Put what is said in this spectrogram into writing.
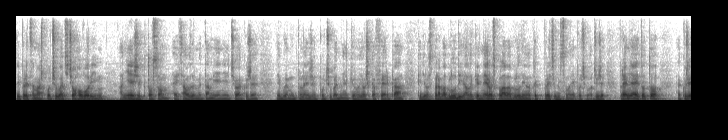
Ty predsa máš počúvať, čo hovorím a nie, že kto som. Hej, samozrejme tam je niečo akože nebudem úplne že počúvať nejakého Joška Ferka, keď rozpráva blúdy, ale keď nerozpráva blúdy, no tak prečo by som ho nepočúval. Čiže pre mňa je toto, akože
